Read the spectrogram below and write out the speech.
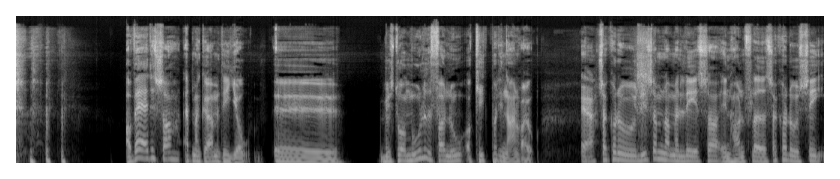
Og hvad er det så, at man gør med det? Jo, øh, hvis du har mulighed for nu at kigge på din egen røv, Ja. så kan du, ligesom når man læser en håndflade, så kan du se,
